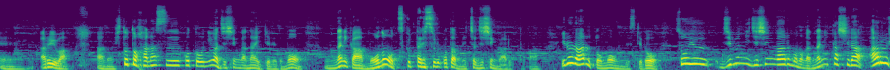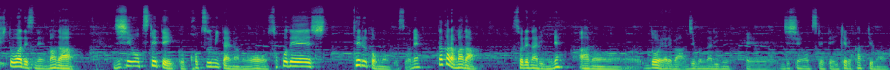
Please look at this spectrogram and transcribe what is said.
えーあるいはあの人と話すことには自信がないけれども何か物を作ったりすることはめっちゃ自信があるとかいろいろあると思うんですけどそういう自分に自信があるものが何かしらある人はですねまだ自信をつけていくコツみたいなのをそこで知っててると思うんですよね。だからまだそれなりにねあのどうやれば自分なりに、えー自信をつけていけるかっていうのは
